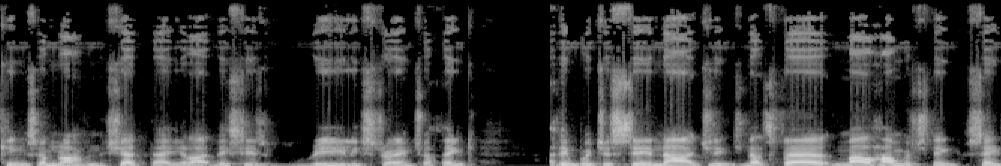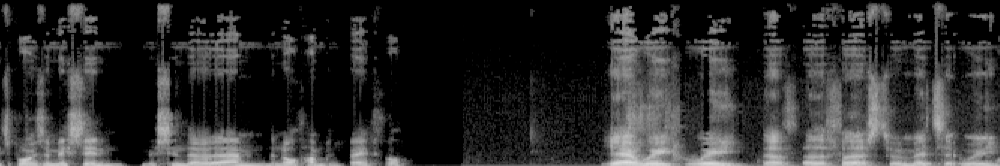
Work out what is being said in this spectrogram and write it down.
Kingsholm. not having the shed there. You're like, this is really strange. I think, I think we're just seeing that. Do you think that's fair, Mal? How much do you think Saints boys are missing, missing the um, the Northampton faithful? Yeah, we we are the first to admit it. We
